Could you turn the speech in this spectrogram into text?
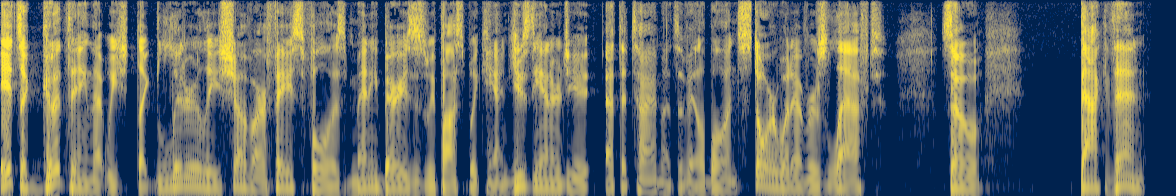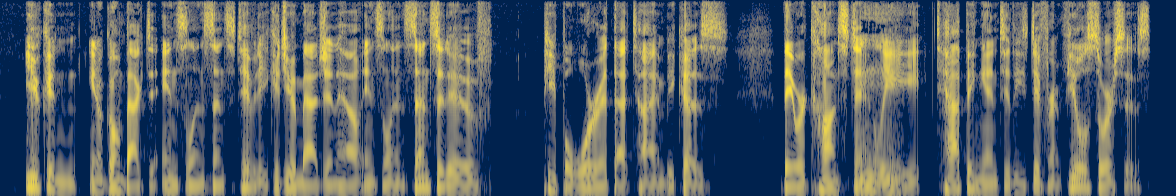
it's a good thing that we like literally shove our face full as many berries as we possibly can. Use the energy at the time that's available and store whatever's left. So back then you can you know going back to insulin sensitivity could you imagine how insulin sensitive people were at that time because they were constantly hmm. tapping into these different fuel sources?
